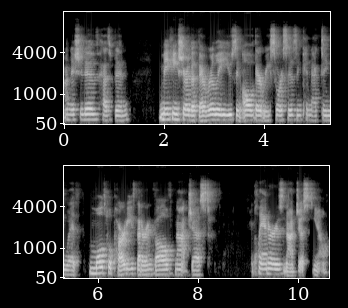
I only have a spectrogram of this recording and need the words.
initiative, has been making sure that they're really using all of their resources and connecting with multiple parties that are involved, not just planners, not just you know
